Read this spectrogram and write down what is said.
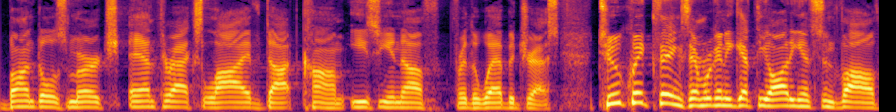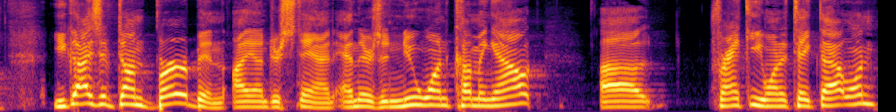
bundles, merch, anthraxlive.com. Easy enough for the web address. Two quick things, then we're going to get the audience involved. You guys have done bourbon, I understand, and there's a new one coming out. Uh, Frankie, you want to take that one?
